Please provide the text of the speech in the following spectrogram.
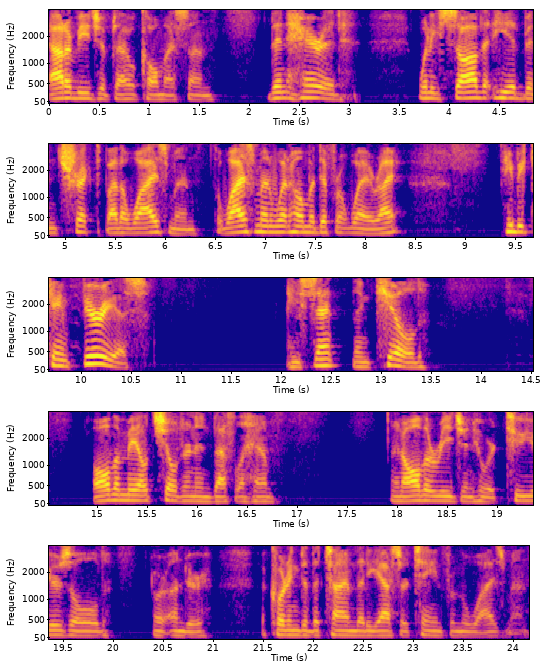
out of Egypt I will call my son. Then Herod, when he saw that he had been tricked by the wise men, the wise men went home a different way, right? He became furious. He sent and killed all the male children in Bethlehem and all the region who were two years old or under, according to the time that he ascertained from the wise men.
